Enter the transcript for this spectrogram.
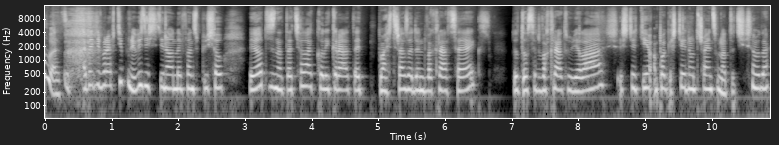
Vůbec. A teď ti bude vtipný, víš, když ti na OnlyFans píšou, jo, ty jsi natáčela kolikrát, teď máš třeba za den dvakrát sex, do toho se dvakrát uděláš, ještě tím, a pak ještě jednou třeba něco natočíš, nebo tak,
